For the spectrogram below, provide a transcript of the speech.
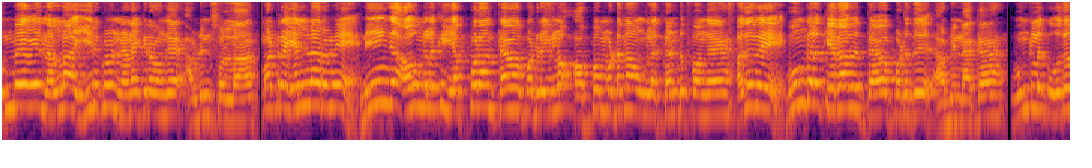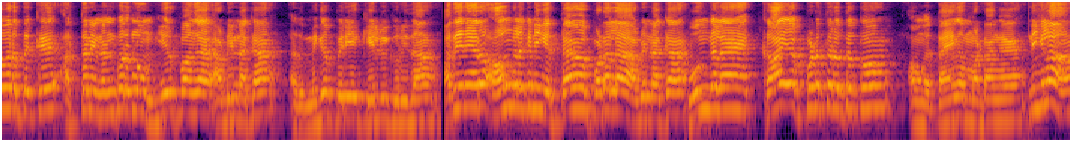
உண்மையாவே நல்லா இருக்கணும்னு நினைக்கிறவங்க அப்படின்னு சொல்லலாம். மற்ற எல்லாருமே நீங்க அவங்களுக்கு எப்பலாம் தேவைப்படுறீங்களோ அப்ப மட்டும் தான் உங்களை கண்டுப்பாங்க. அதுவே உங்களுக்கு ஏதாவது தேவைப்படுது அப்படின்னாக்கா உங்களுக்கு உதவுறதுக்கு அத்தனை நண்பர்களும் இருப்பாங்க அப்படின்னாக்கா அது மிகப்பெரிய கேள்விக்குறிதான். அதே நேரம் அவங்களுக்கு நீங்க தேவைப்படல அப்படின்னாக்கா உங்களை காயப்படுத்துறதுக்கும் அவங்க தயங்க மாட்டாங்க. நீங்களாம்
